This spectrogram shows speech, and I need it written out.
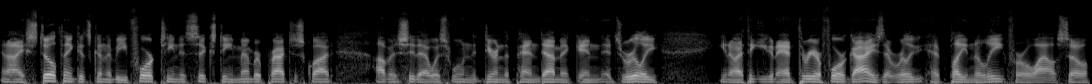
And I still think it's going to be 14 to 16 member practice squad. Obviously that was when during the pandemic, and it's really, you know, I think you can add three or four guys that really have played in the league for a while. So,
